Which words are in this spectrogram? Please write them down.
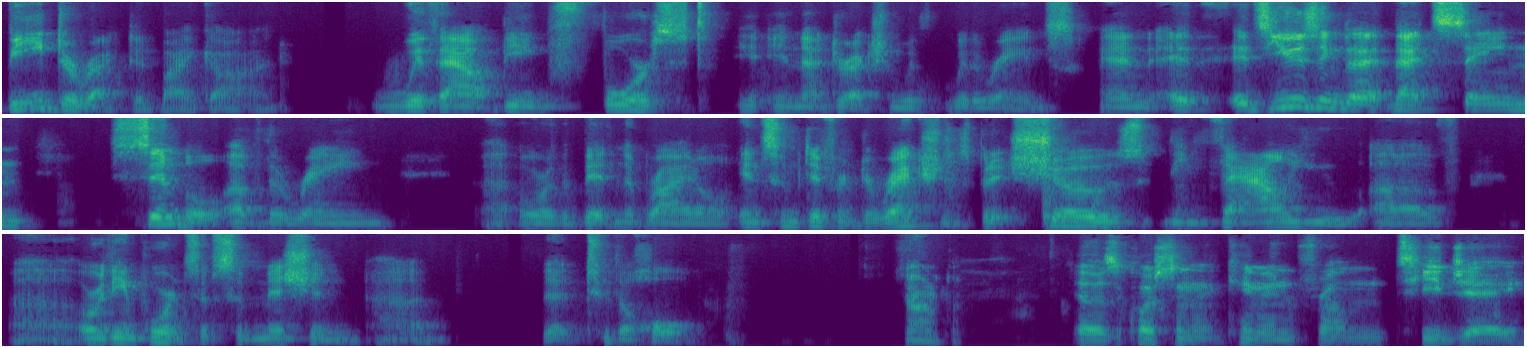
be directed by god without being forced in that direction with with the reins and it, it's using that that same symbol of the rein uh, or the bit and the bridle in some different directions but it shows the value of uh, or the importance of submission uh, the, to the whole Jonathan. There was a question that came in from TJ.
